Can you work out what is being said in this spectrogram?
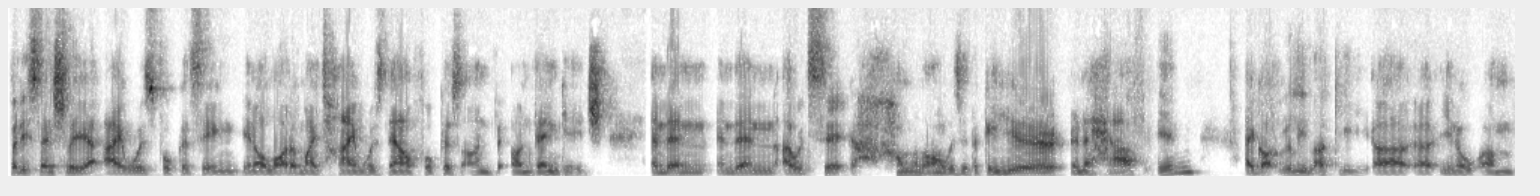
but essentially I was focusing. You know, a lot of my time was now focused on on Venngage, and then and then I would say how long was it? Like a year and a half in, I got really lucky. Uh, uh, you know, um,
